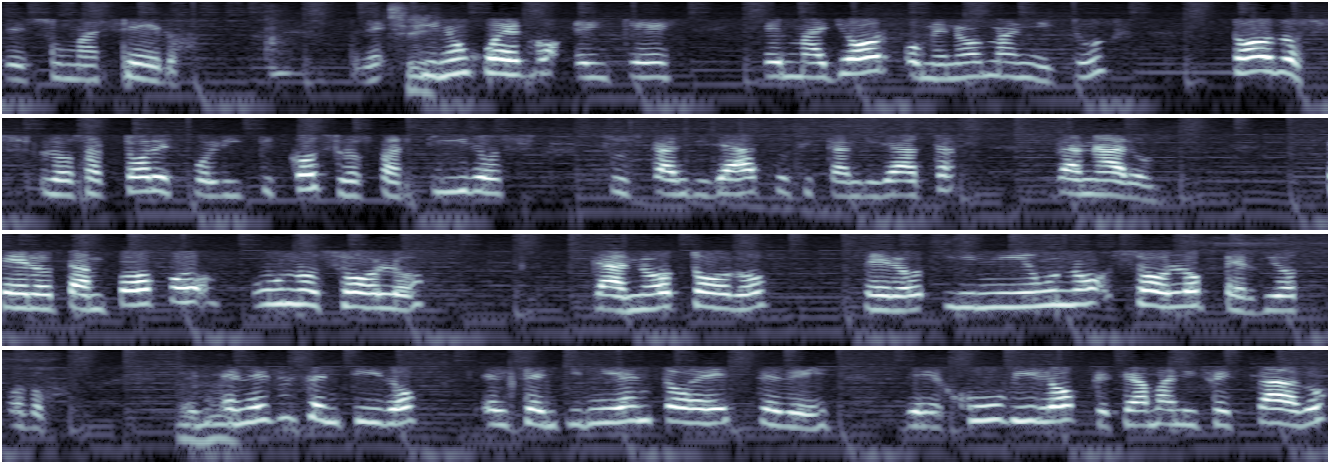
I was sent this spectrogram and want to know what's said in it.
de suma cero, sino un juego en que en mayor o menor magnitud todos los actores políticos, los partidos, sus candidatos y candidatas ganaron, pero tampoco uno solo ganó todo, pero y ni uno solo perdió todo. en ese sentido, el sentimiento este de de júbilo que se ha manifestado,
